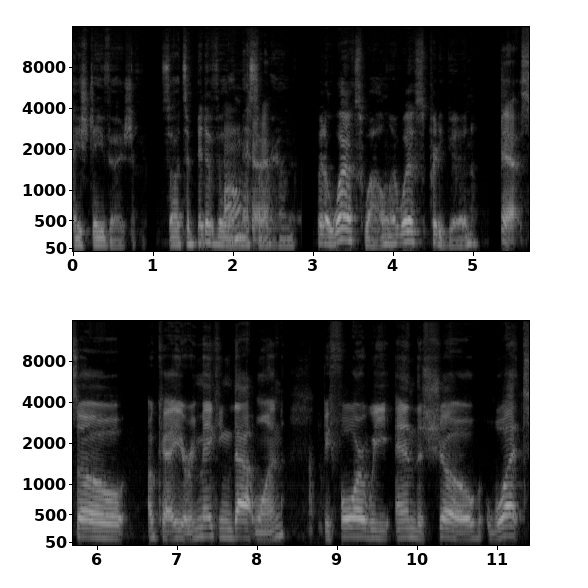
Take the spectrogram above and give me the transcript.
HD version. So it's a bit of a oh, Okay. mess around. But it works well. It works pretty good. Yeah, so okay, you're remaking that one. Before we end the show, what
